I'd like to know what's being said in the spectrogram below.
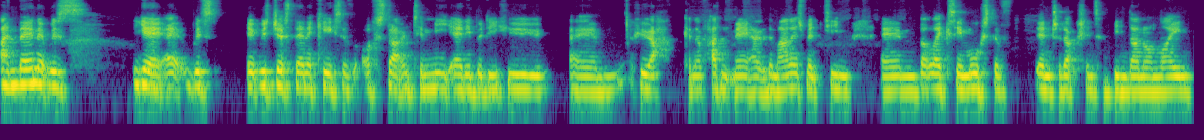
and then it was, yeah, it was it was just then a case of, of starting to meet anybody who um, who I kind of hadn't met out of the management team. Um, but like I say, most of the introductions had been done online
